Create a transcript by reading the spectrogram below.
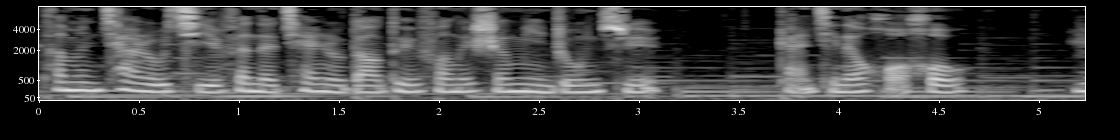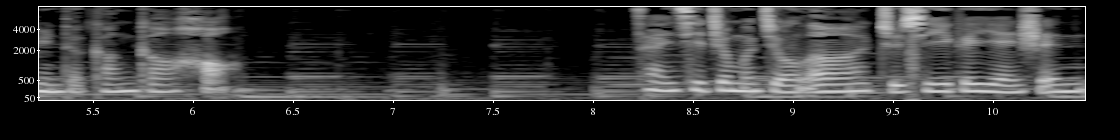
他们恰如其分的嵌入到对方的生命中去，感情的火候运得刚刚好。在一起这么久了，只需一个眼神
